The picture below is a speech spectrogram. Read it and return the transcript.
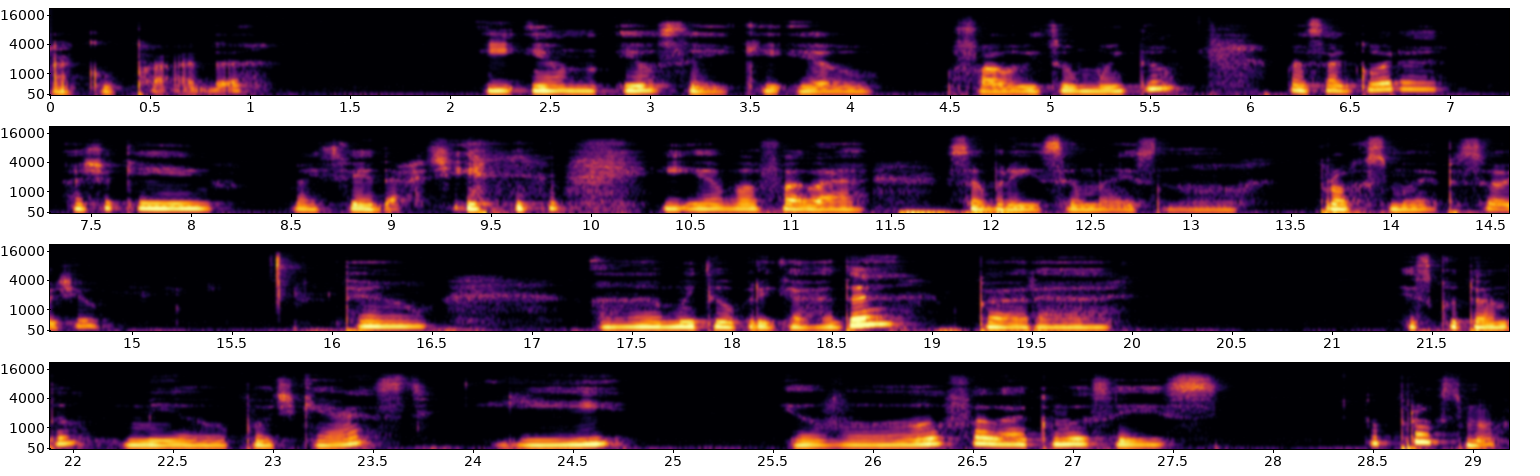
ocupada. E eu, eu sei que eu falo isso muito, mas agora acho que é mais verdade. e eu vou falar sobre isso mais no próximo episódio. Então, uh, muito obrigada para escutando meu podcast e eu vou falar com vocês no próximo.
